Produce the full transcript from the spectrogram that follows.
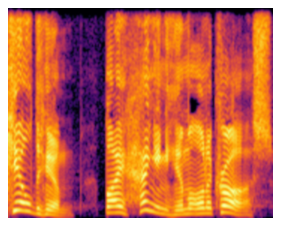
killed him by hanging him on a cross.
